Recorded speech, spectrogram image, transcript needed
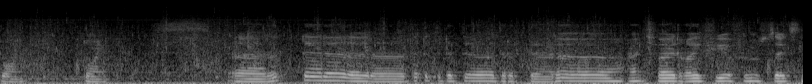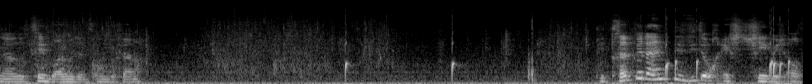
Doing, doing. Äh, 1, 2, 3, 4, 5, 6, also 10 Bäume sind es ungefähr noch. Die Treppe da hinten, sieht ja auch echt schäbig aus,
